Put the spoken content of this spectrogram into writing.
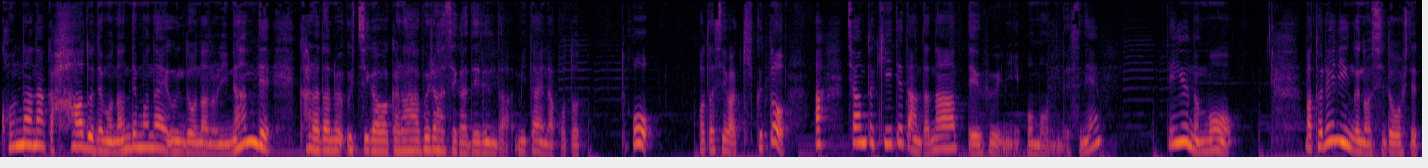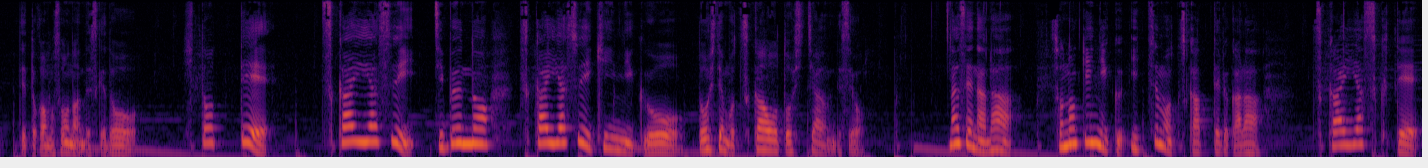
こんななんかハードでも何でもない運動なのになんで体の内側から油汗が出るんだみたいなことを私は聞くとあちゃんと聞いてたんだなっていうふうに思うんですね。っていうのも、まあ、トレーニングの指導しててとかもそうなんですけど人って使いやすい自分の使いやすい筋肉をどうしても使おうとしちゃうんですよ。なぜならその筋肉いつも使ってるから使いやすくて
